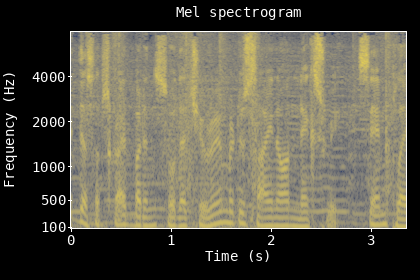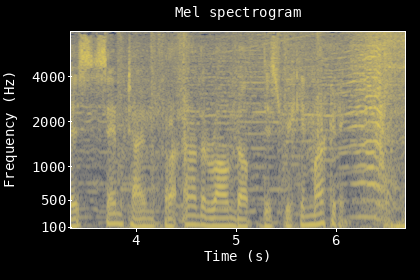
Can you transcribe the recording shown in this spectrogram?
hit the subscribe button so that you remember to sign on next week. Same place, same time for another round of This Week in Marketing.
